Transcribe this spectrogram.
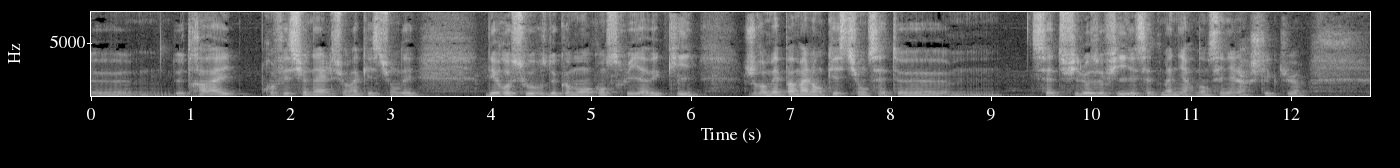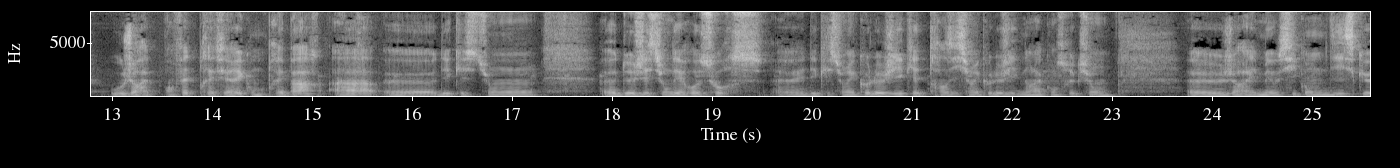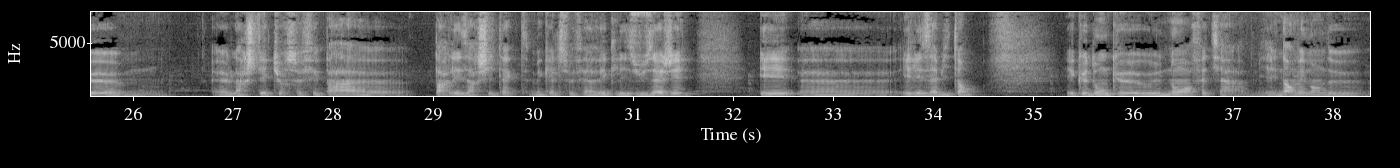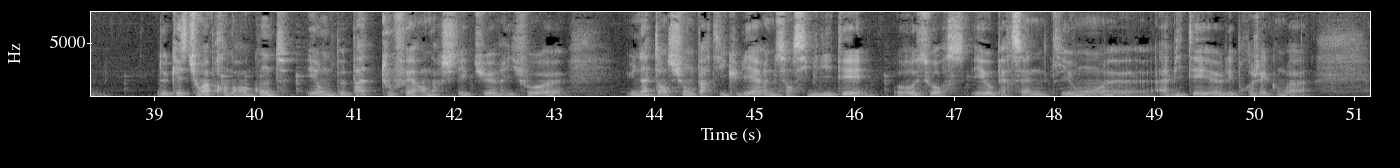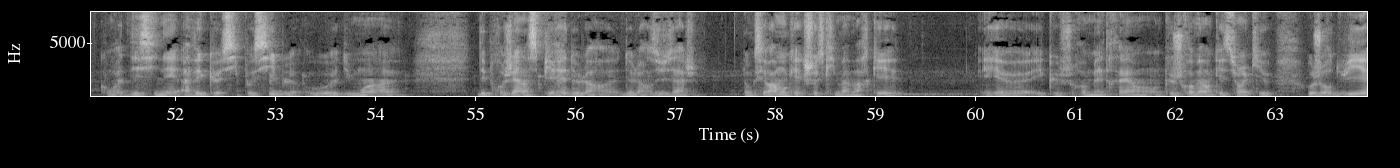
de, travail professionnel sur la question des, des ressources, de comment on construit, avec qui, je remets pas mal en question cette, cette philosophie et cette manière d'enseigner l'architecture où j'aurais en fait préféré qu'on me prépare à euh, des questions euh, de gestion des ressources euh, et des questions écologiques et de transition écologique dans la construction. j'aurais aimé aussi qu'on me dise que l'architecture se fait pas par les architectes, mais qu'elle se fait avec les usagers et, et les habitants. Et que donc, non, en fait, il y a, énormément de, questions à prendre en compte et on ne peut pas tout faire en architecture. Il faut euh, une attention particulière, une sensibilité aux ressources et aux personnes qui ont euh, habité euh, les projets qu'on va, qu'on va dessiner avec eux si possible ou du moins des projets inspirés de, leur, de leurs usages. Donc c'est vraiment quelque chose qui m'a marqué et, et, que, je remettrai en, que je remets en question et qui aujourd'hui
